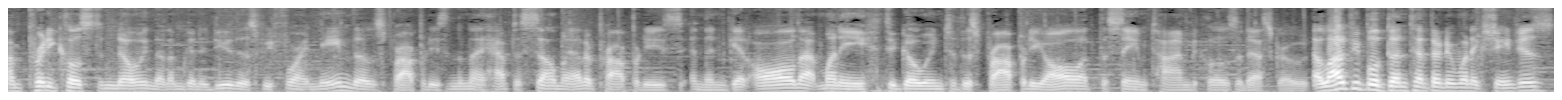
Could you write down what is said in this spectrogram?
I'm pretty close to knowing that I'm going to do this before I name those properties, and then I have to sell my other properties and then get all that money to go into this property all at the same time to close the escrow. A lot of people have done 1031 exchanges,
